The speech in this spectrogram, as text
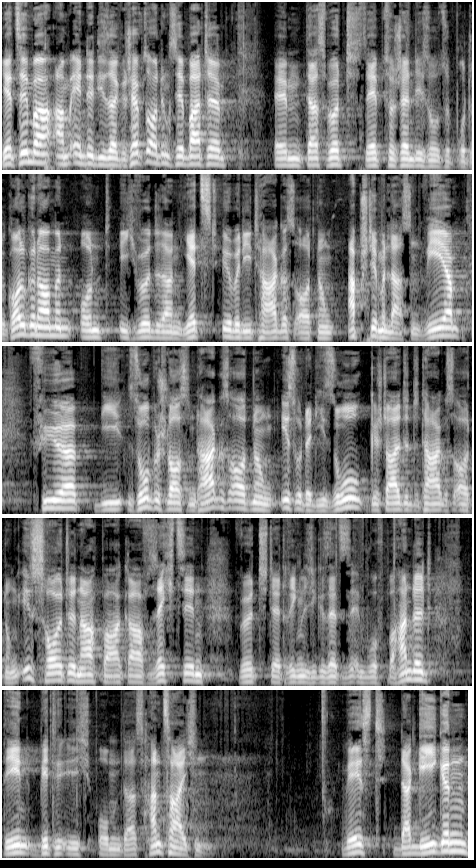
Jetzt sind wir am Ende dieser Geschäftsordnungsdebatte. Ähm, das wird selbstverständlich so zu Protokoll genommen. und Ich würde dann jetzt über die Tagesordnung abstimmen lassen. Wer für die so beschlossene Tagesordnung ist oder die so gestaltete Tagesordnung ist heute nach § 16 wird der Dringliche Gesetzentwurf behandelt. Den bitte ich um das Handzeichen. Wer ist dagegen?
